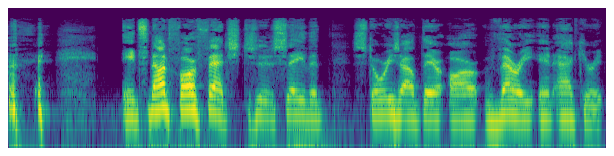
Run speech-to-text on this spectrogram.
it's not far fetched to say that stories out there are very inaccurate.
